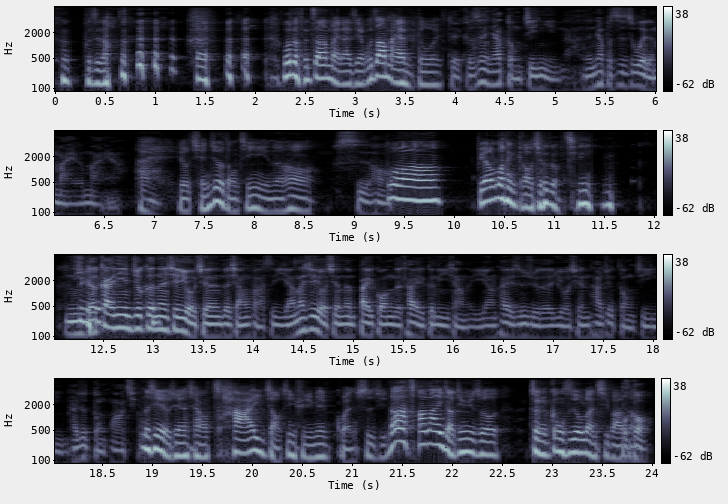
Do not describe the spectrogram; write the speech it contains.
不知道，我怎么知道买哪间？我知道买很多。对，可是人家懂经营啊，人家不是为了买而买啊。哎，有钱就懂经营了哈。是哈。对啊，不要乱搞就懂经营。你的概念就跟那些有钱人的想法是一样，那些有钱人败光的，他也跟你想的一样，他也是觉得有钱他就懂经营，他就懂花钱。那些有钱人想要插一脚进去里面管事情，那他插那一脚进去之后，整个公司就乱七八糟。不够，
